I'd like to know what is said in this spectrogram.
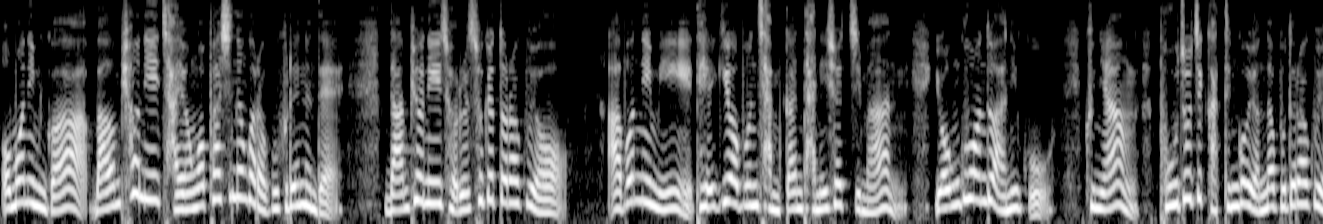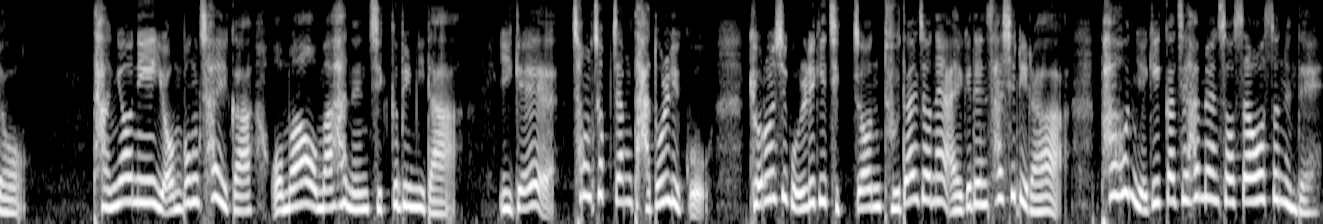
어머님과 마음 편히 자영업 하시는 거라고 그랬는데 남편이 저를 속였더라고요. 아버님이 대기업은 잠깐 다니셨지만 연구원도 아니고 그냥 보조직 같은 거였나 보더라고요. 당연히 연봉 차이가 어마어마하는 직급입니다. 이게 청첩장 다 돌리고 결혼식 올리기 직전 두 달 전에 알게 된 사실이라 파혼 얘기까지 하면서 싸웠었는데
